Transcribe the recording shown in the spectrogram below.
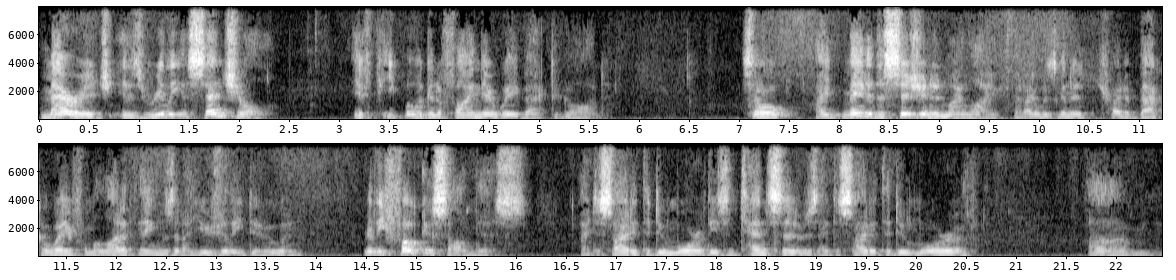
marriage is really essential if people are going to find their way back to God. So I made a decision in my life that I was going to try to back away from a lot of things that I usually do and really focus on this. I decided to do more of these intensives. I decided to do more of um,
